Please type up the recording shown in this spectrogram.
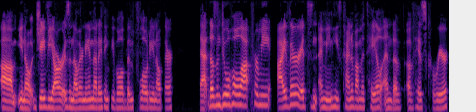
Um, you know, JVR is another name that I think people have been floating out there. That doesn't do a whole lot for me either. It's, I mean, he's kind of on the tail end of, of his career.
